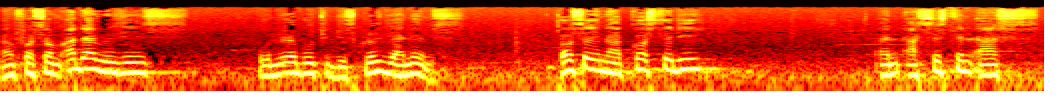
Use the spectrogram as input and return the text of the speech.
and for some other reasons, we're not able to disclose their names. Also in our custody and assisting us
